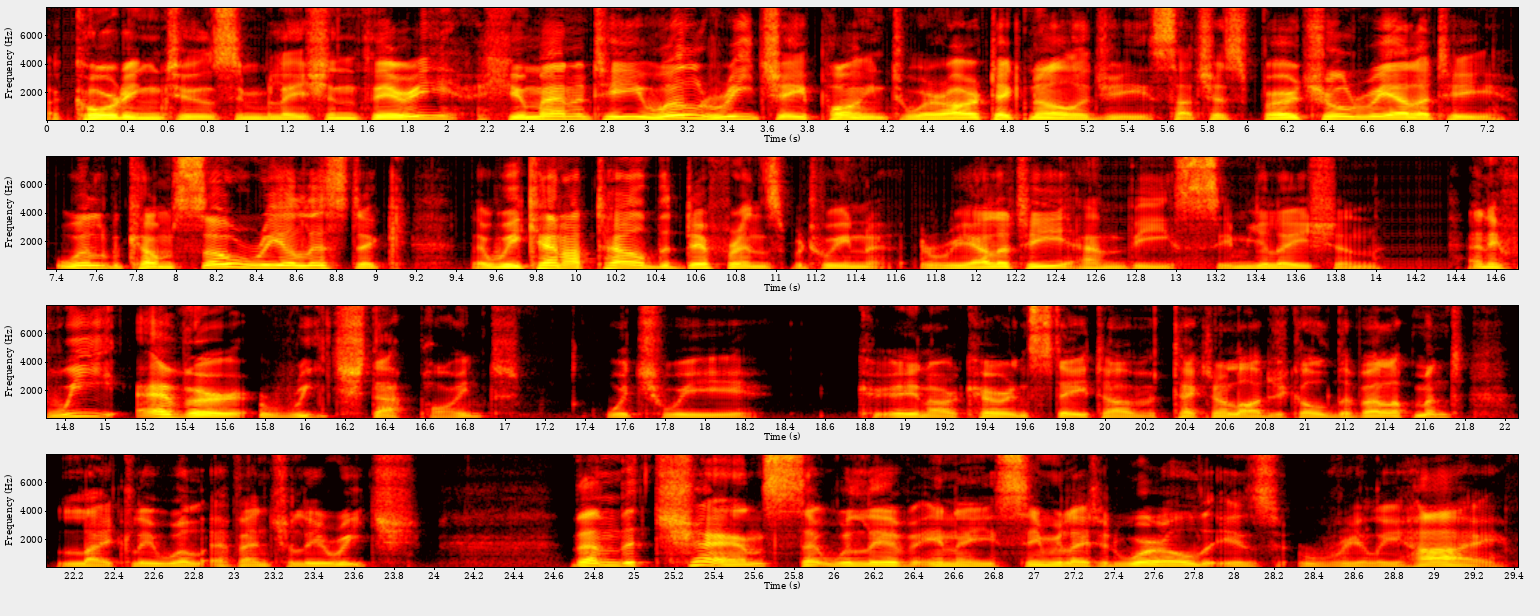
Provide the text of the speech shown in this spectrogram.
According to simulation theory, humanity will reach a point where our technology, such as virtual reality, will become so realistic that we cannot tell the difference between reality and the simulation. And if we ever reach that point, which we in our current state of technological development likely will eventually reach, then the chance that we live in a simulated world is really high.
